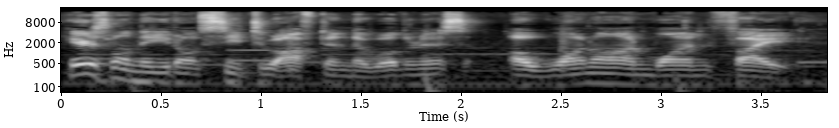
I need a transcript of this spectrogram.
Here's one that you don't see too often in the wilderness, a one-on-one -on -one fight.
